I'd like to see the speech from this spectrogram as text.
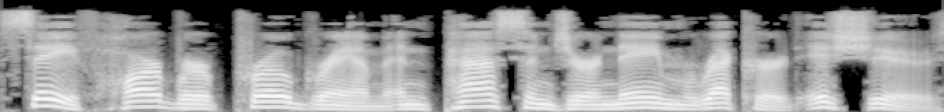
Safe Harbor Program and passenger name record issues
